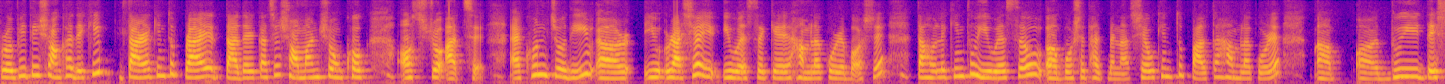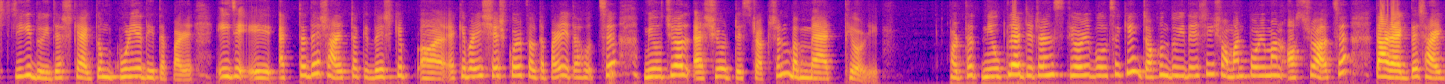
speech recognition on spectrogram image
প্রভৃতির সংখ্যা দেখি, তারা কিন্তু প্রায় তাদের কাছে সমান সংখ্যক অস্ত্র আছে। এখন যদি রাশিয়া ইউএসএ কে হামলা করে বসে, তাহলে কিন্তু ইউএসএও বসে থাকবে না। সেও কিন্তু পাল্টা হামলা করে দুই দেশটি দুই দেশকে একদম ঘুরিয়ে দিতে পারে। এই যে একটা দেশ আরেকটা দেশকে একেবারেই শেষ করে ফেলতে পারে, এটা হচ্ছে মিউচুয়াল অ্যাসিওর ডিস্ট্রাকশন বা ম্যাট থিওরি অর্থাৎ নিউক্লিয়ার ডিটারেন্স থিওরি বলছে কি, যখন দুই দেশেই সমান পরিমাণ অস্ত্র আছে, তার এক দেশ আরেক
